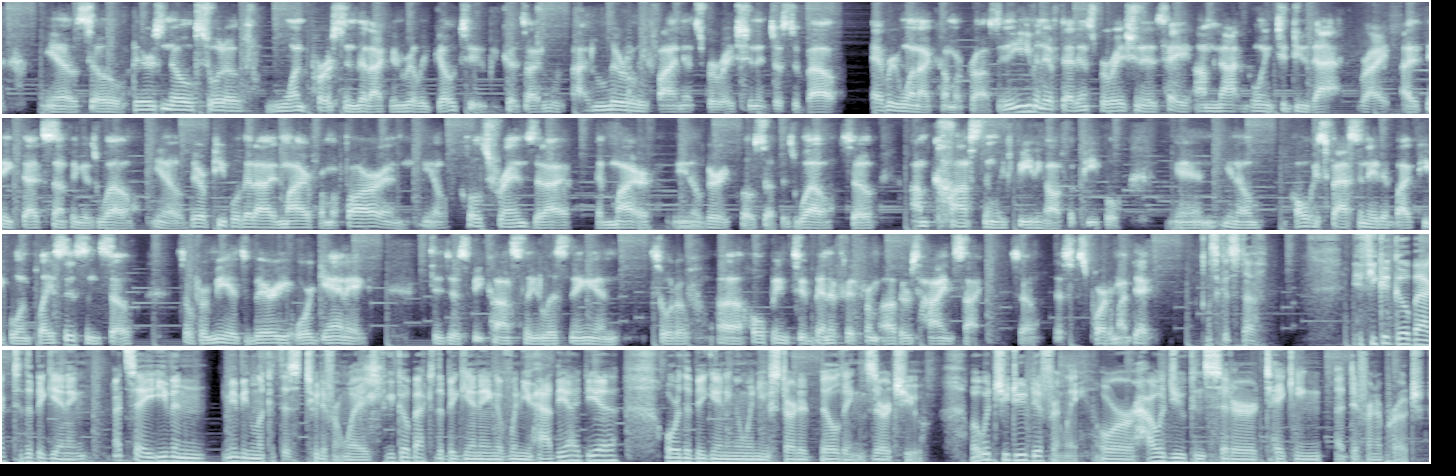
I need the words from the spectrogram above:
You know, so there's no sort of one person that I can really go to because I, I literally find inspiration in just about everyone I come across. And even if that inspiration is, hey, I'm not going to do that, right? I think that's something as well. You know, there are people that I admire from afar and, you know, close friends that I admire, you know, very close up as well. So I'm constantly feeding off of people and, you know, always fascinated by people and places. And so, so for me, it's very organic to just be constantly listening and sort of uh, hoping to benefit from others' hindsight. So this is part of my day. That's good stuff. If you could go back to the beginning, I'd say even maybe look at this two different ways. If you could go back to the beginning of when you had the idea or the beginning of when you started building Zirtue, what would you do differently? Or how would you consider taking a different approach?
